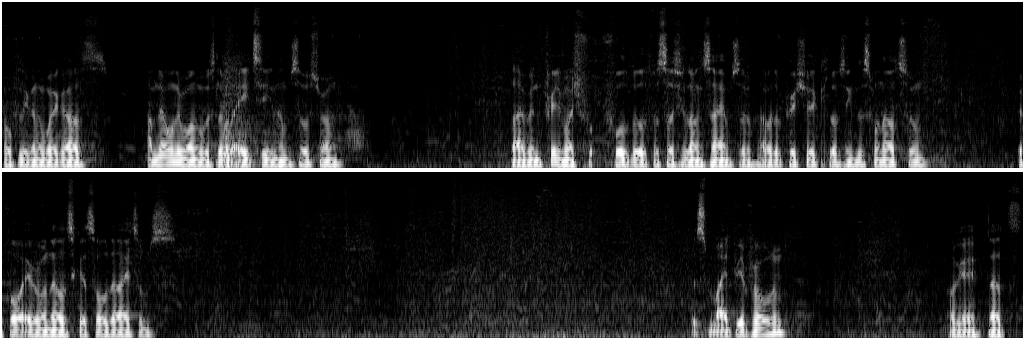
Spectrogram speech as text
Hopefully gonna work out. I'm the only one who's level 18. I'm so strong. I've been pretty much full build for such a long time, so I would appreciate closing this one out soon. Before everyone else gets all the items. This might be a problem. Okay, that's...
